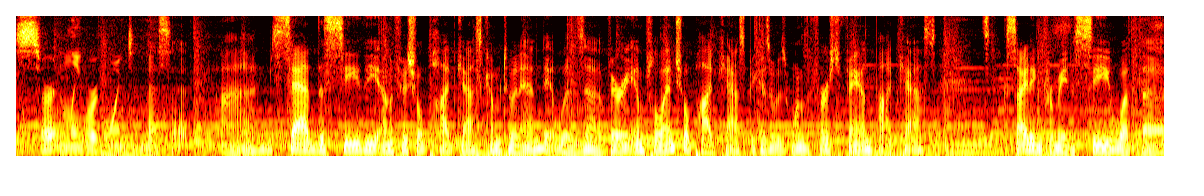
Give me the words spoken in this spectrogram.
Certainly, we're going to miss it. I'm sad to see the unofficial podcast come to an end. It was a very influential podcast because it was one of the first fan podcasts. It's exciting for me to see what the,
